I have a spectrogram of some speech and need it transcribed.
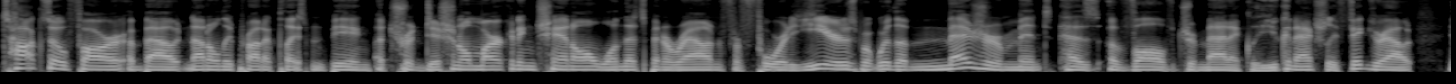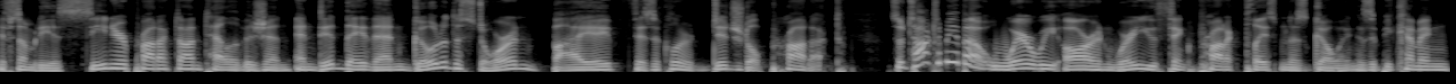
talked so far about not only product placement being a traditional marketing channel, one that's been around for 40 years, but where the measurement has evolved dramatically. You can actually figure out if somebody has seen your product on television and did they then go to the store and buy a physical or digital product. So, talk to me about where we are and where you think product placement is going. Is it becoming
